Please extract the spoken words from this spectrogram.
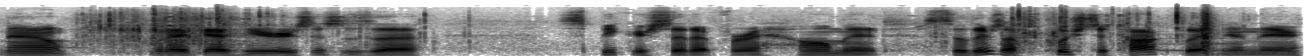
Now, what I've got here is this is a speaker setup for a helmet. So there's a push to talk button in there.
